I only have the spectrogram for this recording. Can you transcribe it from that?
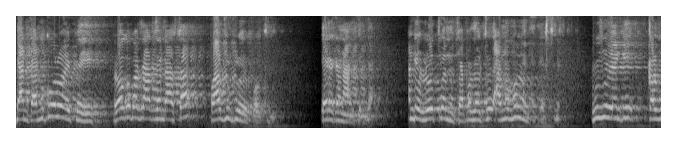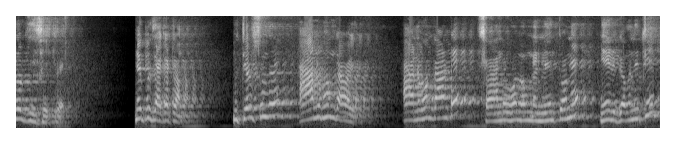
దానికి అనుకూలం అయిపోయి రోగ పదార్థం కాస్త పాజిటివ్ అయిపోతుంది. ఎర్ర కణాల కింద. అంటే లోతుగా నువ్వు అనుభవం ఎంత చేస్తుంది. రుజువు ఏంటి? కళ్ళలోకి తీసేటివే నొప్పి తగ్గటం. నువ్వు తెలుస్తుంది ఆ అనుభవం కావాలి. ఆ అనుభవం కావాలంటే సానుభవం ఉన్న నేనుతోనే నేను గమనించి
